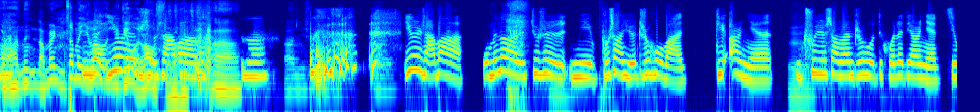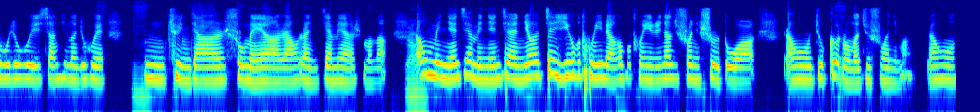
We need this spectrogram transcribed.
啊，那老妹儿，你这么一唠，你给我唠啥啊 嗯，啊，你说。因为啥吧？我们那就是你不上学之后吧，第二年你嗯出去上班之后回来，第二年几乎就会相亲的就会，嗯，去你家说媒啊，然后让你见面什么的。然后每年见每年见，你要见一个不同意，两个不同意，人家就说你事儿多，然后就各种的去说你嘛。然后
